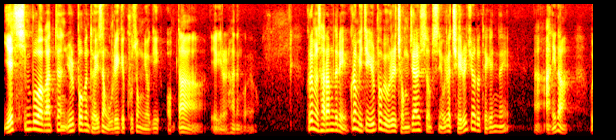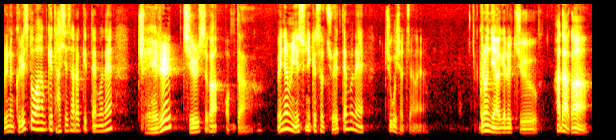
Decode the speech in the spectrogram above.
옛 신부와 같은 율법은 더 이상 우리에게 구속력이 없다 얘기를 하는 거예요. 그러면 사람들이 그럼 이제 율법이 우리를 정죄할 수 없으니 우리가 죄를 지어도 되겠네? 아, 니다 우리는 그리스도와 함께 다시 살았기 때문에 죄를 지을 수가 없다. 왜냐하면 예수님께서 죄 때문에 죽으셨잖아요. 그런 이야기를 쭉 하다가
